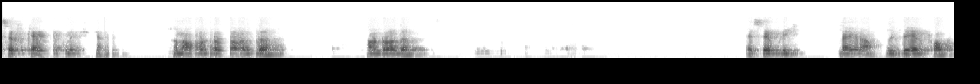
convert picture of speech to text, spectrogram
sf calculation so now draw the now draw the SFD diagram with the help of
